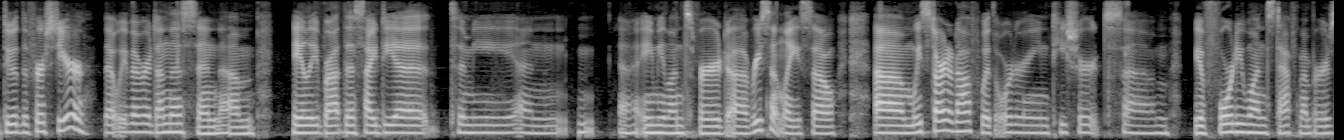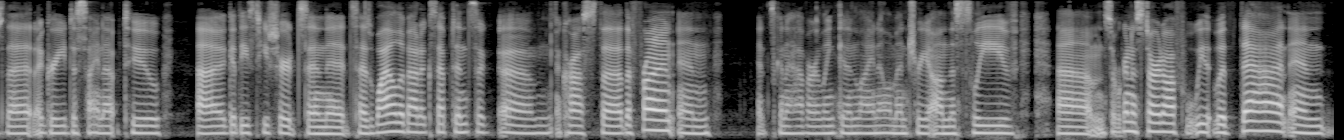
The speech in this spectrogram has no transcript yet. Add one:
do the first year that we've ever done this. And um, Hayley brought this idea to me and uh, Aimee Lunsford uh, recently. So um, we started off with ordering t shirts. Um, we have 41 staff members that agreed to sign up to. Uh, get these T-shirts, and it says "Wild About Acceptance" um, across the the front, and It's going to have our Lincoln Lion Elementary on the sleeve. Um, so we're going to start off with, that. And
